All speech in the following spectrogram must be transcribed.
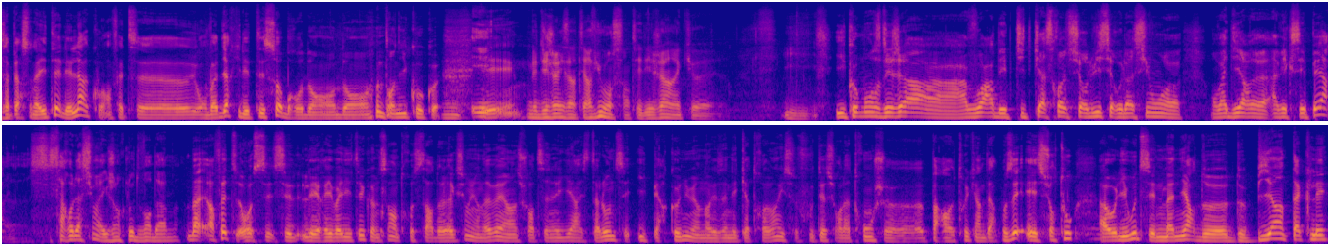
sa personnalité, elle est là, quoi. En fait, Euh, on va dire qu'il était sobre dans, dans, dans Nico, quoi. Et Et, Mais déjà, les interviews, on sentait déjà hein, que. Il- il commence déjà à avoir des petites casseroles sur lui, ses relations, euh, on va dire, euh, avec ses pairs. Sa relation avec Jean-Claude Van Damme. Bah, en fait, oh, c'est les rivalités comme ça entre stars de l'action, il y en avait. Hein, Schwarzenegger et Stallone, c'est hyper connu. hein, dans les années 80, ils se foutaient sur la tronche euh, par euh, trucs interposés. Et surtout, à Hollywood, c'est une manière de, de bien tacler.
